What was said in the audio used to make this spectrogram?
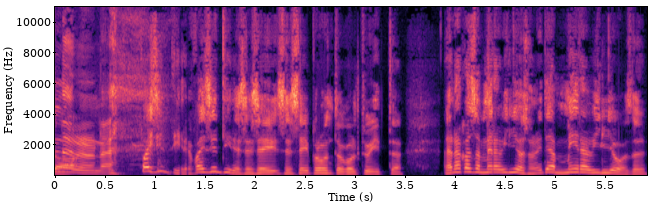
No, no, no, no, Fai sentire, fai sentire se sei, se sei pronto col tweet. È una cosa meravigliosa, un'idea meravigliosa.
